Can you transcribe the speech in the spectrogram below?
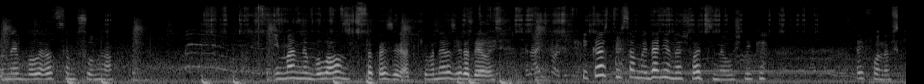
Вони були від Samsung. І в мене було такої зарядки. Вони розрядились. Якраз той самий день я знайшла ці наушники. Айфоновські.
